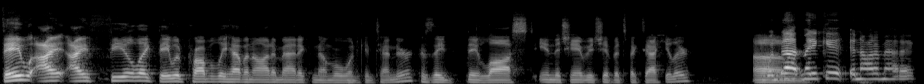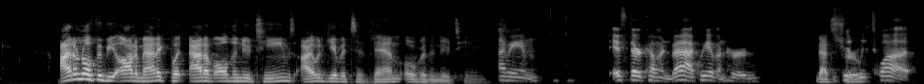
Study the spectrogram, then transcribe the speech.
They, I, I feel like they would probably have an automatic number one contender because they they lost in the championship at Spectacular. Would that Um, make it an automatic? I don't know if it'd be automatic, but out of all the new teams, I would give it to them over the new teams. I mean, if they're coming back, we haven't heard that's true. diddly squat.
